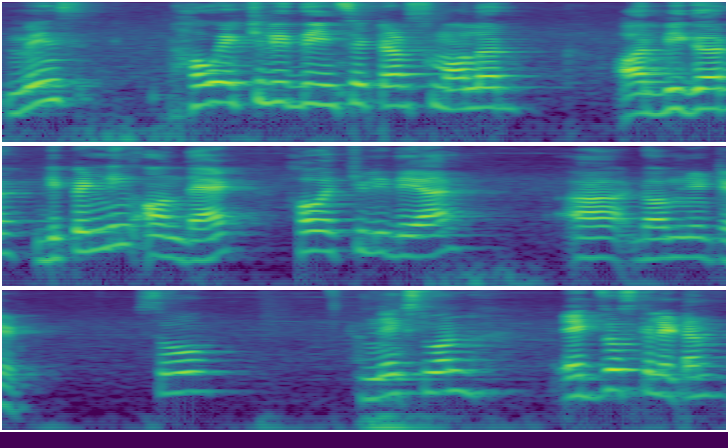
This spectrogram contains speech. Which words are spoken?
Means how actually the insect are smaller or bigger depending on that how actually they are uh, dominated. So next one exoskeleton.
